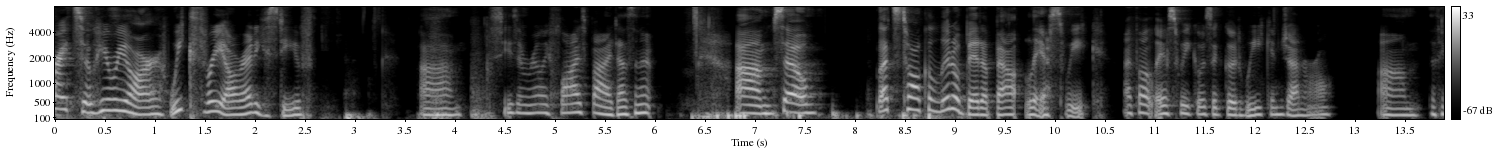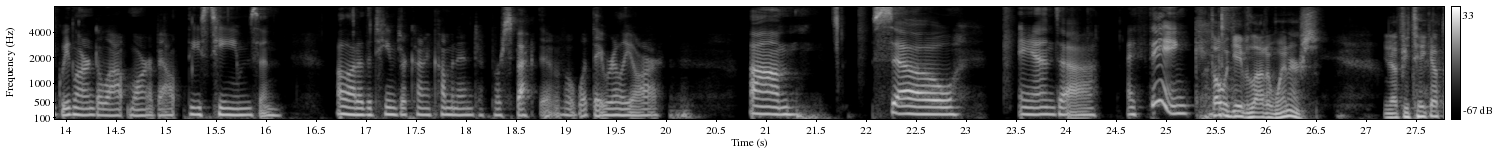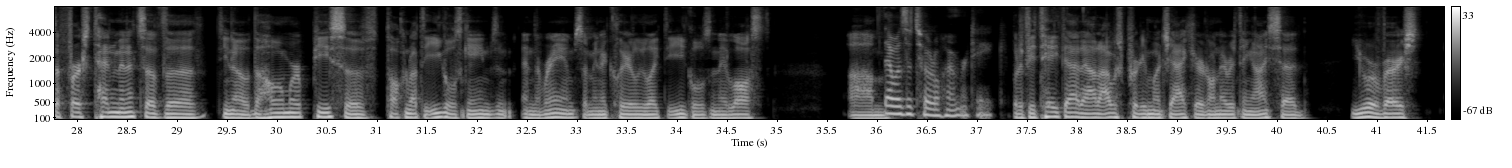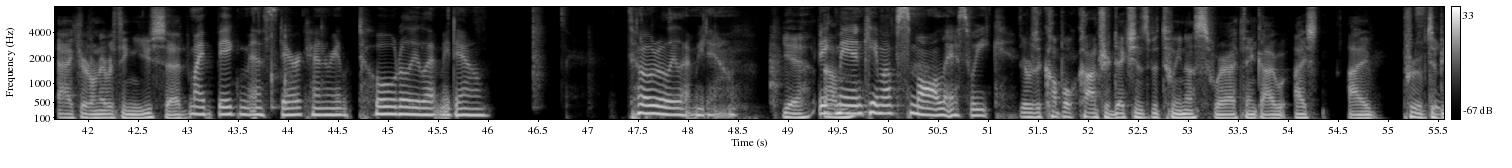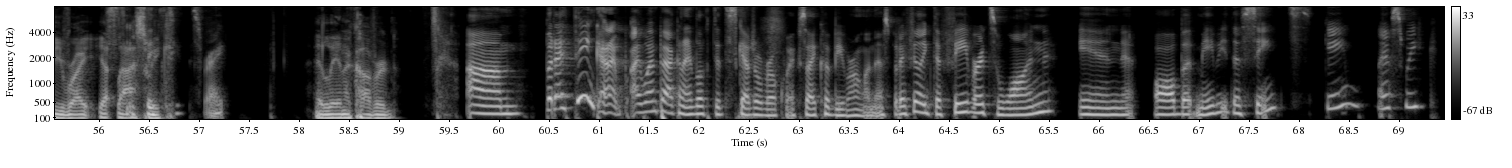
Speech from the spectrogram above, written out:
right, so here we are, week three already, Steve. Um, season really flies by, doesn't it? Um, so let's talk a little bit about last week. I thought last week was a good week in general. Um, I think we learned a lot more about these teams, and a lot of the teams are kind of coming into perspective of what they really are. Um, so, and uh, I think I thought we gave a lot of winners. You know, if you take out the first 10 minutes of the, you know, the Homer piece of talking about the Eagles games and, and the Rams, I mean, I clearly like the Eagles and they lost. Um, that was a total homer take. but if you take that out, I was pretty much accurate on everything I said. You were very accurate on everything you said. My big miss, Derrick Henry, totally let me down. Totally let me down. yeah. Big um, man came up small last week. There was a couple contradictions between us where I think I, I, I proved to be right Steve last thinks week. was right. Atlanta covered. Um, but I think I, I went back and I looked at the schedule real quick, so I could be wrong on this, but I feel like the favorites won in all but maybe the Saints game last week.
